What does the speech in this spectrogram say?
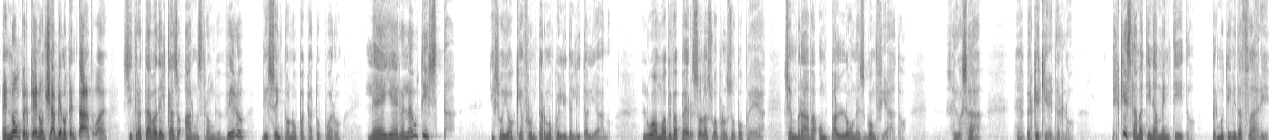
E non perché non ci abbiano tentato, eh. Si trattava del caso Armstrong, vero? disse in tono pacato Poirot. Lei era l'autista. I suoi occhi affrontarono quelli dell'italiano. L'uomo aveva perso la sua prosopopea. Sembrava un pallone sgonfiato. Se lo sa, eh, perché chiederlo? Perché stamattina ha mentito? Per motivi d'affari.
